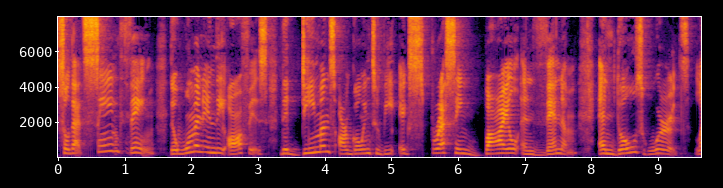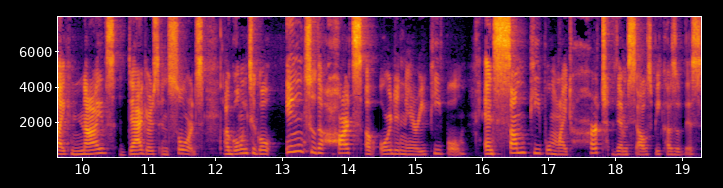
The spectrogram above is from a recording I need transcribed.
So, that same thing, the woman in the office, the demons are going to be expressing bile and venom. And those words, like knives, daggers, and swords, are going to go into the hearts of ordinary people. And some people might hurt themselves because of this.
